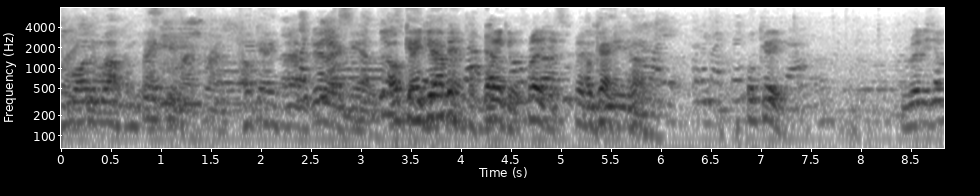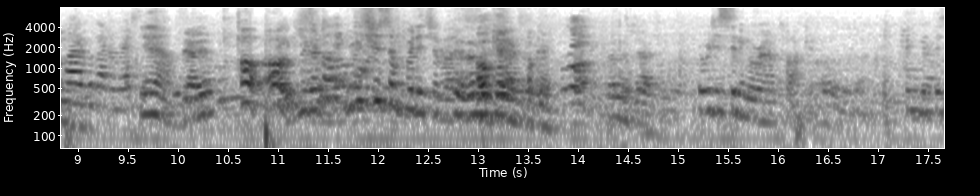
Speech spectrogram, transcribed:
You're more than welcome, thank you. my friend. Okay, uh, Have dinner again. okay, definitely. Thank you. Pleasure. Pleasure Okay. Okay. You ready, Joe? Yeah. Oh, oh, you're gonna, you can shoot some footage of us. Okay, okay. We were just sitting around talking. Can you get this?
